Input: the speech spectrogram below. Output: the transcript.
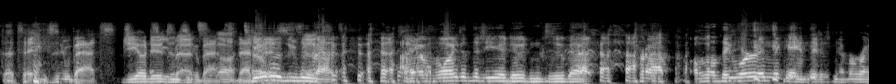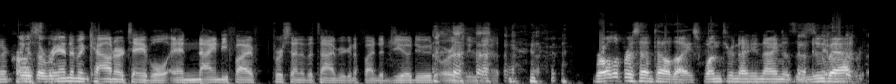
That's it. And Zubats. Geodudes and Zubats. Zubats. Oh, That's Geodudes and Zubats. I avoided the Geodude and Zubat trap, although they were in the game. They just never ran across. There's a them. random encounter table, and 95% of the time you're going to find a Geodude or a Zubat. roll a percentile dice. One through ninety nine is a Zubat.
